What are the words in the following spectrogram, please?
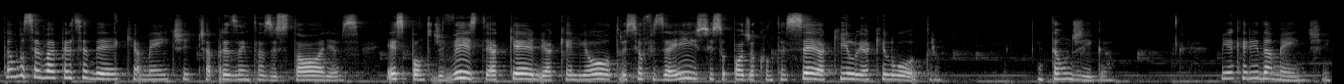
Então você vai perceber que a mente te apresenta as histórias, esse ponto de vista é aquele, aquele outro, e se eu fizer isso, isso pode acontecer, aquilo e aquilo outro. Então diga, minha querida mente,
